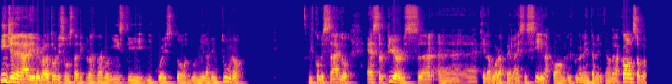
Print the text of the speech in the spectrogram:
in generale i regolatori sono stati protagonisti di questo 2021. Il commissario Esther Pierce, eh, che lavora per la SEC, la con, l'equivalente americano della Consob,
